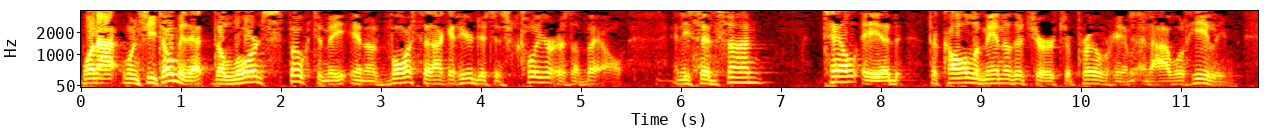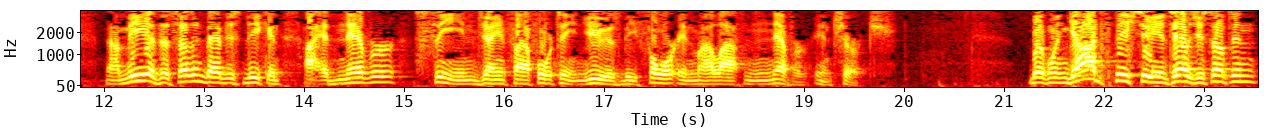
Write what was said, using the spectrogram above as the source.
when I, when she told me that, the Lord spoke to me in a voice that I could hear just as clear as a bell. And he said, son, tell Ed to call the men of the church to pray over him and I will heal him. Now me as a Southern Baptist deacon, I had never seen James 5.14 used before in my life, never in church. But when God speaks to you and tells you something,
